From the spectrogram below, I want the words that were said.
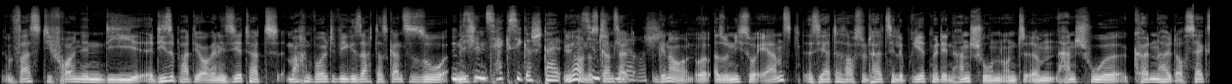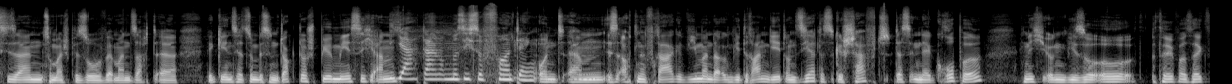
Was die Freundin, die diese Party organisiert hat, machen wollte, wie gesagt, das Ganze so Ein nicht. bisschen sexy gestalten, Ja, ein und das Ganze halt, genau, also nicht so ernst. Sie hat das auch total zelebriert mit den Handschuhen und ähm, Handschuhe können halt auch sexy sein, zum Beispiel so, wenn man sagt, äh, wir gehen es jetzt so ein bisschen Doktorspielmäßig an. Ja, da muss ich sofort denken. Und ähm, ist auch eine Frage, wie man da irgendwie dran geht. Und sie hat es geschafft, dass in der Gruppe nicht irgendwie so, oh, safer Sex,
